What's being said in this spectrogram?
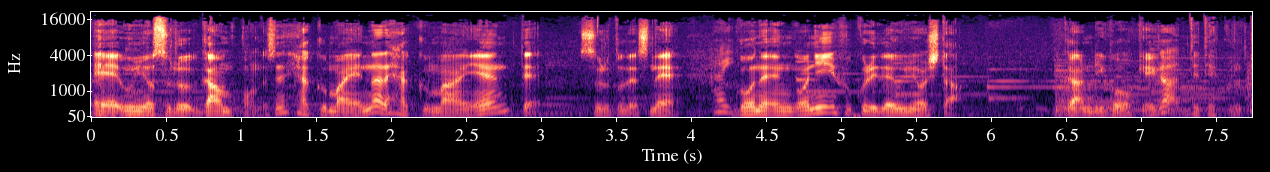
えー運用する元本ですね。100万円なら100万円ってするとですね、はい。5年後に複利で運用した元利合計が出てくると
